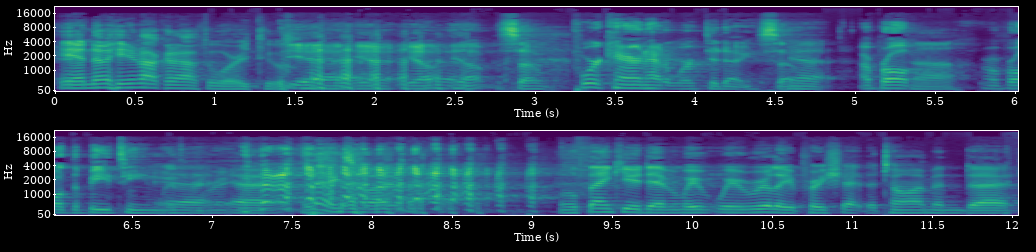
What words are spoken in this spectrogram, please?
Yeah, no, you're not going to have to worry too. yeah, yeah, yeah, yeah. So poor Karen had to work today. So Yeah. I brought I brought the B team with me. Right? Uh, thanks, mate. Well, thank you, Devon. We, we really appreciate the time, and uh,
